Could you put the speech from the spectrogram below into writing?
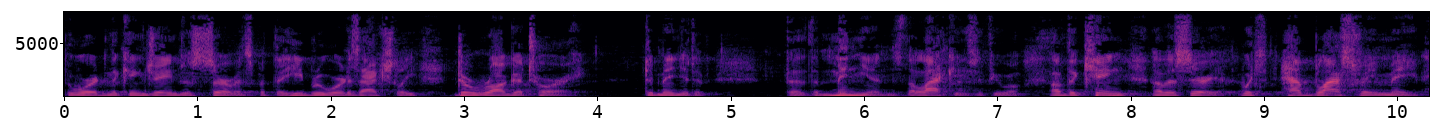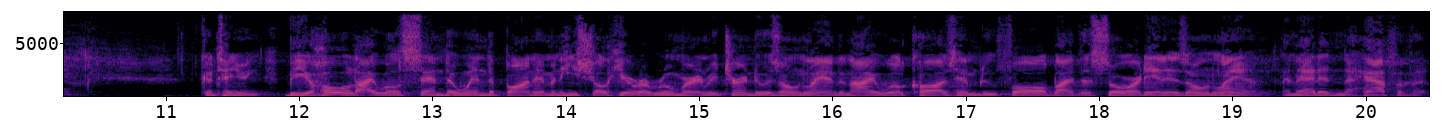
the word in the King James is servants, but the Hebrew word is actually derogatory, diminutive. The, the minions, the lackeys, if you will, of the king of Assyria, which have blasphemed me. Continuing, behold, I will send a wind upon him and he shall hear a rumor and return to his own land and I will cause him to fall by the sword in his own land. And that isn't the half of it,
